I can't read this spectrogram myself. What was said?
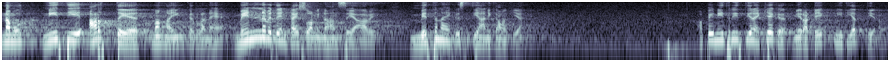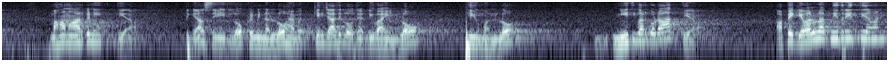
නමුත් නීතියේ අර්ථය මං අයින් කරලා නැහැ. මෙන්න මෙතෙන්ටයි ස්වාමීන් වහන්සේ ආවේ. මෙතනයි ක්‍රිස්තියානිකම කියන්නේ. අපේ නීති රීති තියෙන එක එක මේ රටේ නීතියක් තියෙනවා. මහා මාර්ග නීති තියෙනවා. අපි කියනවා සිවිල් ලෝ, ක්‍රිමිනල් ලෝ හැම එක එක જાති ලෝ තියෙනවා. ඩිවයින් ලෝ, හියුමන් ලෝ නීති වර්ග ගොඩාක් තියෙනවා. අපේ ගෙවල් වලත් නීති රීති තියෙනවනේ.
